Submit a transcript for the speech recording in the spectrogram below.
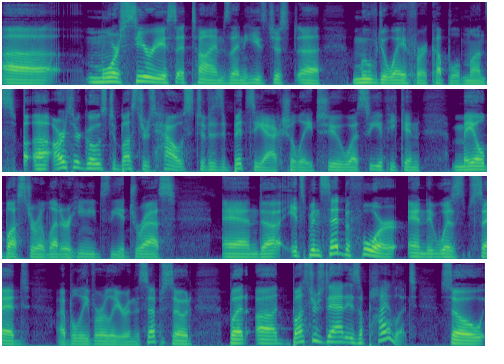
uh more serious at times than he's just uh moved away for a couple of months. Uh, Arthur goes to Buster's house to visit Bitsy, actually, to uh, see if he can mail Buster a letter. He needs the address. And uh, it's been said before, and it was said, I believe, earlier in this episode, but uh, Buster's dad is a pilot. So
